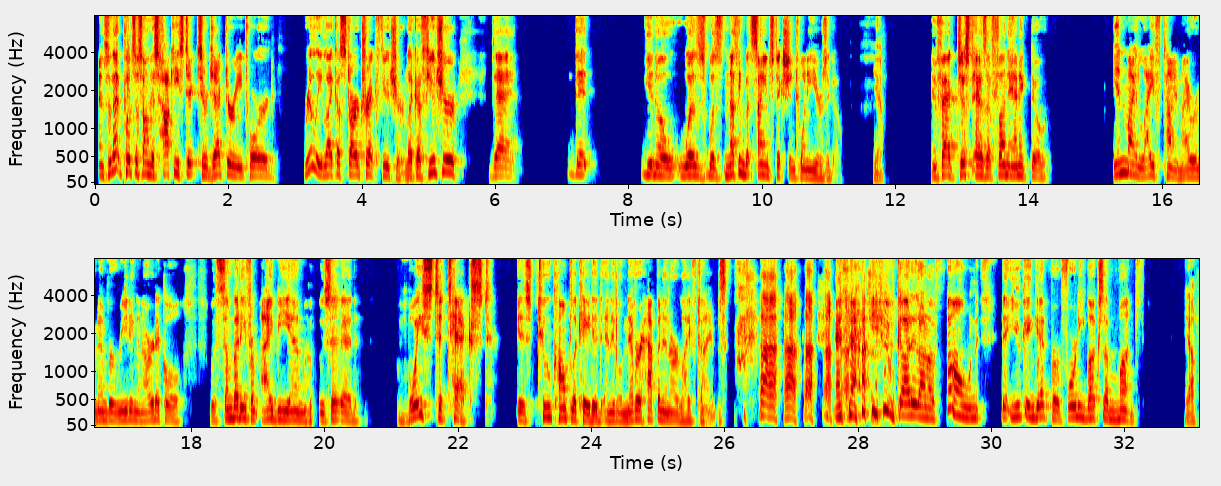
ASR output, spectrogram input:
and so that puts us on this hockey stick trajectory toward really like a star trek future like a future that that you know was was nothing but science fiction 20 years ago Yeah. in fact just as a fun anecdote in my lifetime i remember reading an article with somebody from IBM who said voice to text is too complicated and it'll never happen in our lifetimes. and now you've got it on a phone that you can get for 40 bucks a month. Yeah.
